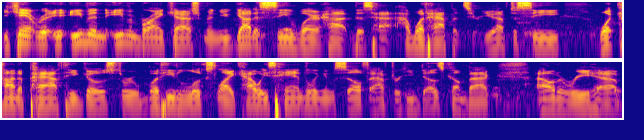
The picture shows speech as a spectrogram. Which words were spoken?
you can't re- even even Brian Cashman. You got to see where ha- this ha- what happens here. You have to see what kind of path he goes through, what he looks like, how he's handling himself after he does come back out of rehab.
